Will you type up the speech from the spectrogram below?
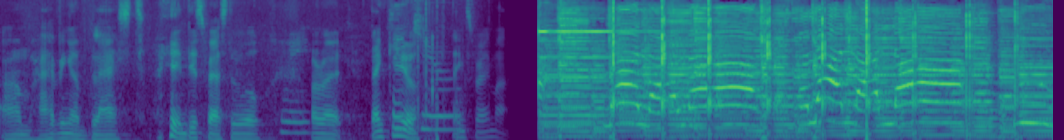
I'm having a blast in this festival. Great. All right. Thank, Thank you. you. Thanks very much. La la la, la la la, la, la,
